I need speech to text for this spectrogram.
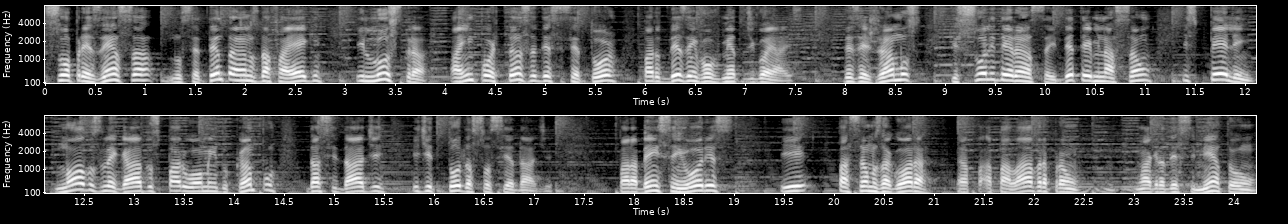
Sua presença nos 70 anos da FAEG ilustra a importância desse setor para o desenvolvimento de Goiás. Desejamos que sua liderança e determinação espelhem novos legados para o homem do campo, da cidade e de toda a sociedade. Parabéns, senhores, e passamos agora a, palavra para um, um agradecimento, um,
